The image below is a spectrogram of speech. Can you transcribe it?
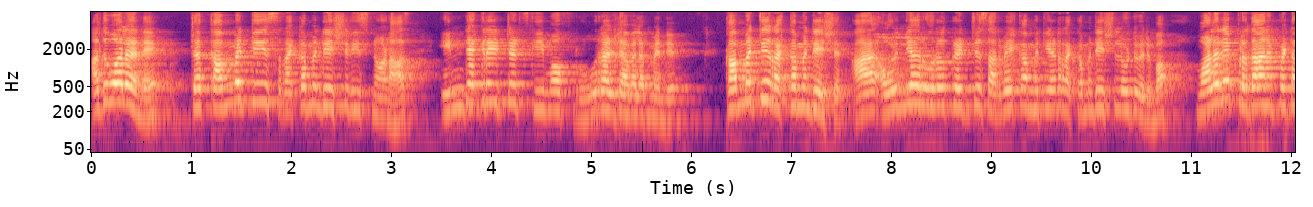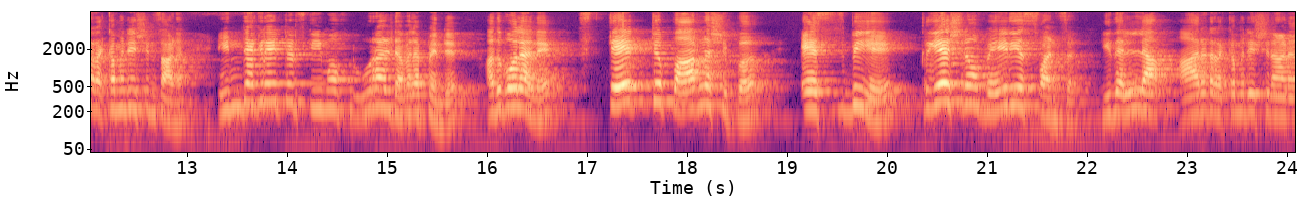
അതുപോലെ തന്നെ the committee's recommendation is known as integrated scheme of rural development committee recommendation all India rural credit survey കമ്മിറ്റിയുടെ റെക്കമെൻഡേഷനിലോട്ട് വരുമ്പോൾ വളരെ പ്രധാനപ്പെട്ട റെക്കമെൻഡേഷൻസ് ആണ്. Integrated scheme of rural development അതുപോലെ തന്നെ state partnership S B A creation of various funds ഇതെല്ലാം ആരുടെ റെക്കമെൻഡേഷൻ ആണ്?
